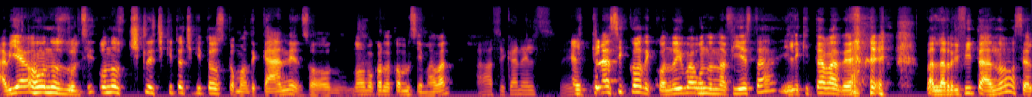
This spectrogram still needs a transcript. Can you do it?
había unos dulci- unos chicles chiquitos, chiquitos como de canels o no me acuerdo cómo se llamaban. Ah, sí, Canels. sí. El clásico de cuando iba uno a una fiesta y le quitaba de, para la rifita, ¿no? O sea,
